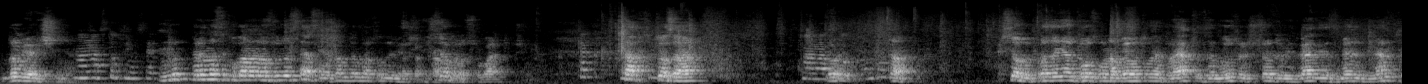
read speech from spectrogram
до вирішення. На наступну сесію. Ну, переносимо поки на наступну сесію, а там де до вирішення. Все, голосувати. Так, хто за? на. Так. Сьоме. Про надання дозволу на виготовлення проекту землеустрою щодо відведення земельної ділянки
